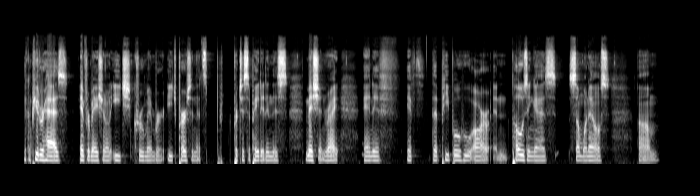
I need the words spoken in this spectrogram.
the computer has information on each crew member, each person that's participated in this mission, right? And if if the people who are posing as someone else um,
